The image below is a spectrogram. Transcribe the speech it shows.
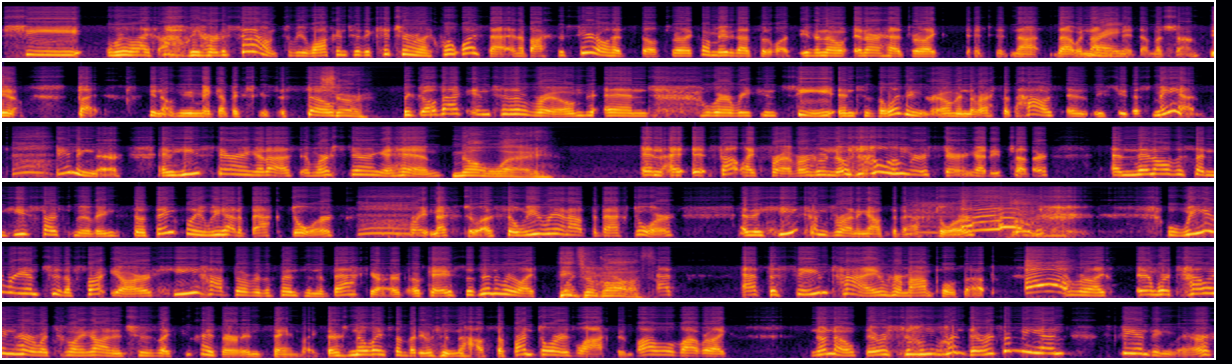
she, we're like, oh, we heard a sound. So we walk into the kitchen. We're like, what was that? And a box of cereal had spilled. So we're like, oh, maybe that's what it was. Even though in our heads we're like, it did not, that would not Right. have made that much sound, you know. But, you know, you make up excuses. So Sure. we go back into the room and where we can see into the living room and the rest of the house. And we see this man standing there. And he's staring at us and we're staring at him No way. And I, it felt like forever. Who knows how long we were staring at each other? And then all of a sudden he starts moving. So thankfully we had a back door right next to us. So we ran out the back door, and then he comes running out the back door. we ran to the front yard. He hopped over the fence in the backyard. Okay, so then we're like, He took off. at, at the same time, her mom pulls up. Oh! And we're like, and we're telling her what's going on, and she was like, "You guys are insane! Like, there's no way somebody was in the house. The front door is locked, and blah blah blah." We're like, "No, no, there was someone. There was a man standing there."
